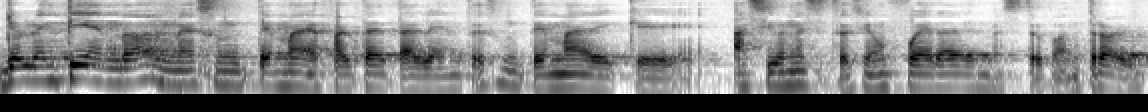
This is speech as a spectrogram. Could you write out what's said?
yo lo entiendo, no es un tema de falta de talento, es un tema de que ha sido una situación fuera de nuestro control.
